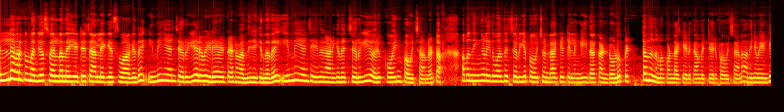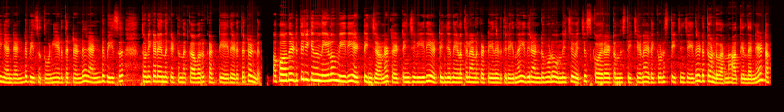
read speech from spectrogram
എല്ലാവർക്കും മഞ്ജൂസ് വേൾഡ് എന്ന യൂട്യൂബ് ചാനലിലേക്ക് സ്വാഗതം. ഇന്ന് ഞാൻ ചെറിയൊരു വീഡിയോ ആയിട്ടാണ് വന്നിരിക്കുന്നത്. ഇന്ന് ഞാൻ ചെയ്ത് കാണിക്കുന്ന ചെറിയൊരു കോയിൻ പൗച്ചാണ് കേട്ടോ. അപ്പോൾ നിങ്ങൾ ഇതുപോലത്തെ ചെറിയ പൗച്ച് ഉണ്ടാക്കിയിട്ടില്ലെങ്കിൽ ഇതാ കണ്ടോളൂ. പെട്ടെന്ന് നമുക്ക് ഉണ്ടാക്കിയെടുക്കാൻ പറ്റിയ ഒരു പൗച്ചാണ് അതിനുവേണ്ടി ഞാൻ രണ്ട് പീസ് തുണി എടുത്തിട്ടുണ്ട്. രണ്ട് പീസ് തുണിക്കടയിൽ നിന്ന് കിട്ടുന്ന കവർ കട്ട് ചെയ്ത് എടുത്തിട്ടുണ്ട്. അപ്പോൾ അത് എടുത്തിരിക്കുന്ന നീളം വീതി എട്ട് ഇഞ്ചാണ് കേട്ടോ. എട്ട് ഇഞ്ച് വീതി എട്ട് ഇഞ്ച് നീളത്തിലാണ് കട്ട് ചെയ്തെടുത്തിരിക്കുന്നത്. ഇത് രണ്ടും കൂടെ ഒന്നിച്ച് വെച്ച് സ്ക്വയറായിട്ടൊന്ന് സ്റ്റിച്ച് ചെയ്യണം. ഇടയ്ക്കൂടെ സ്റ്റിച്ചിങ് ചെയ്ത് എടുത്തുകൊണ്ട് വരണം ആദ്യം തന്നെ കേട്ടോ.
